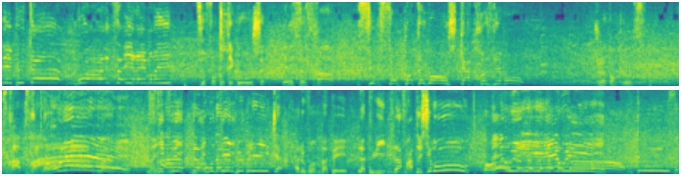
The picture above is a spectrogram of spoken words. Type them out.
il est buteur Warren Zahir Emery Sur son côté gauche, et ce sera sur son côté gauche, 4-0 Jonathan Klaus. Frappe, frappe Magnifique, Frappe magnifique. le public À nouveau Mbappé, l'appui, la frappe de Giroud Oh Eh là oui, là là là eh là oui 12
